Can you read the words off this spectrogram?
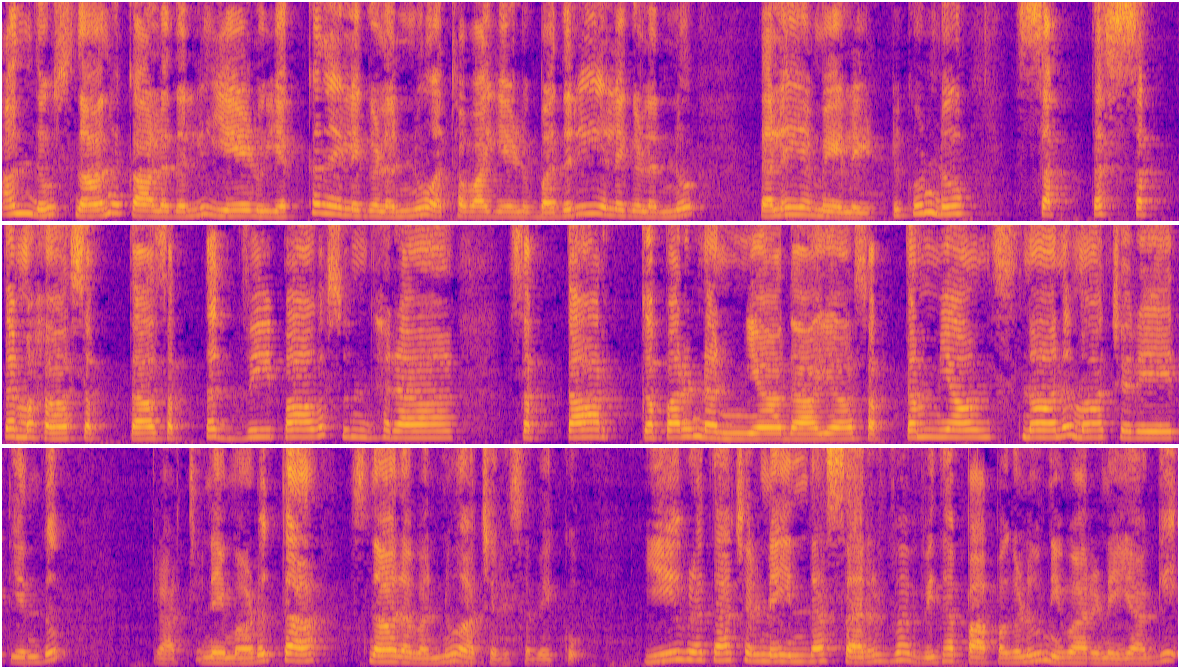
ಅಂದು ಸ್ನಾನ ಕಾಲದಲ್ಲಿ ಏಳು ಎಕ್ಕದ ಎಲೆಗಳನ್ನು ಅಥವಾ ಏಳು ಬದರಿ ಎಲೆಗಳನ್ನು ತಲೆಯ ಮೇಲೆ ಇಟ್ಟುಕೊಂಡು ಸಪ್ತ ಸಪ್ತ ಮಹಾಸಪ್ತ ಸಪ್ತದ್ವೀಪಾವ ಸುಂದರ ಸಪ್ತಾರ್ಕಪರ್ಣನ್ಯಾದಾಯ ಸಪ್ತಮ್ಯಾನ್ ಸ್ನಾನಮಾಚರೇತ್ ಎಂದು ಪ್ರಾರ್ಥನೆ ಮಾಡುತ್ತಾ ಸ್ನಾನವನ್ನು ಆಚರಿಸಬೇಕು. ಈ ವ್ರತಾಚರಣೆಯಿಂದ ಸರ್ವ ವಿಧ ಪಾಪಗಳು ನಿವಾರಣೆಯಾಗಿ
